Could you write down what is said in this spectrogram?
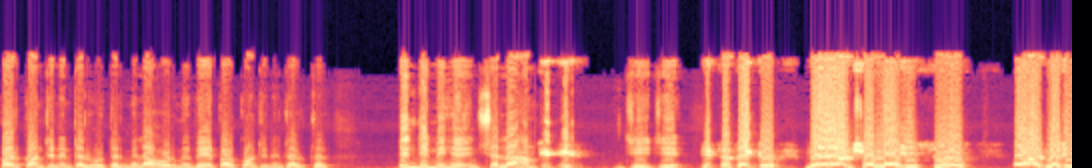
पर कॉन्टिनेंटल होटल में लाहौर में भी है पर कॉन्टिनेंटल होटल पिंडी में है। इनशाला हम जी जी। जी जी। सर थैंक यू मैं इनशाला इस अगला जो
